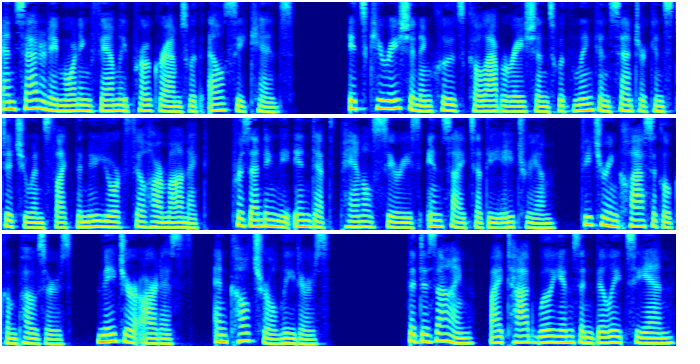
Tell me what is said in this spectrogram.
and Saturday morning family programs with LC Kids. Its curation includes collaborations with Lincoln Center constituents like the New York Philharmonic, presenting the in depth panel series Insights at the Atrium, featuring classical composers, major artists, and cultural leaders. The design, by Tod Williams and Billie Tsien,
